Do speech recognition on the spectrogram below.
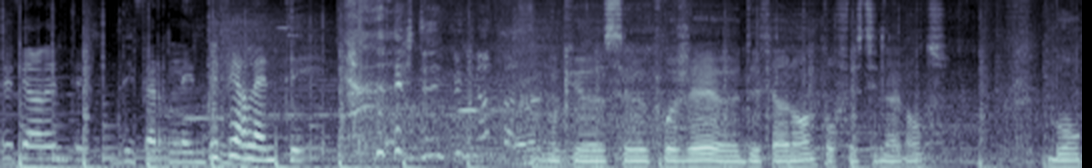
déferlante. Déferlante. Déferlante. Donc euh, c'est le projet euh, Déferlante pour Festinaland. Bon,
